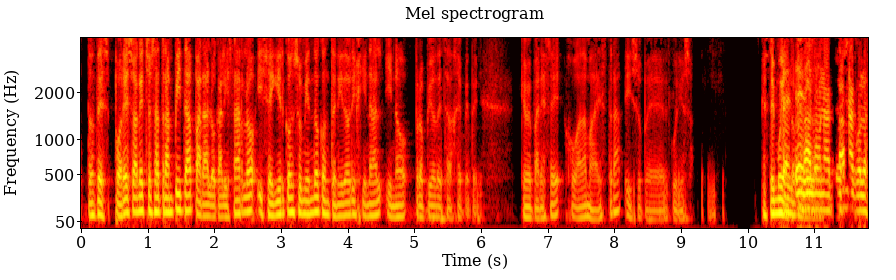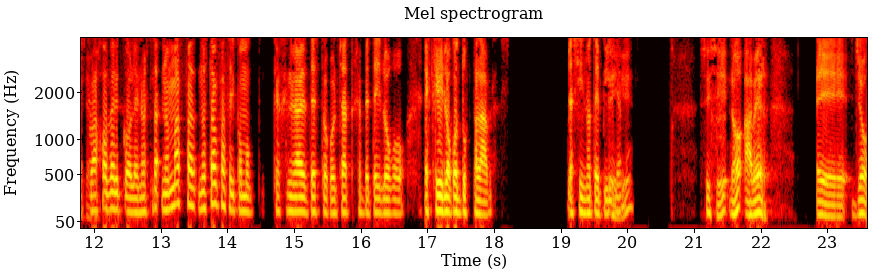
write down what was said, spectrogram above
Entonces, por eso han hecho esa trampita para localizarlo y seguir consumiendo contenido original y no propio de ChatGPT, que me parece jugada maestra y súper curioso. Estoy muy a Te digo una cosa, con los trabajos del cole, no es, no es, más fa- no es tan fácil como que generar el texto con chat GPT y luego escribirlo con tus palabras. Y así no te pillan. Sí, sí, sí. No, a ver, eh, yo,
